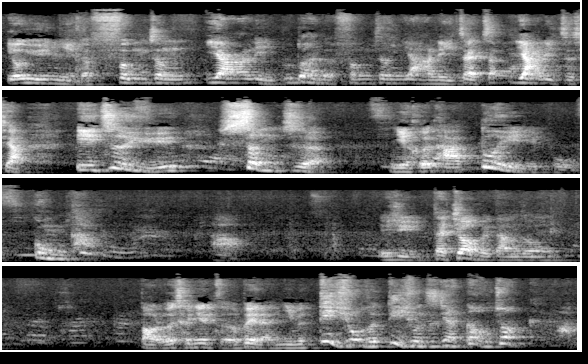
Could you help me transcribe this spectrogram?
由于你的纷争压力不断的纷争压力在这压力之下，以至于甚至你和他对簿公堂，啊，也许在教会当中。保罗曾经责备了你们弟兄和弟兄之间告状啊，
